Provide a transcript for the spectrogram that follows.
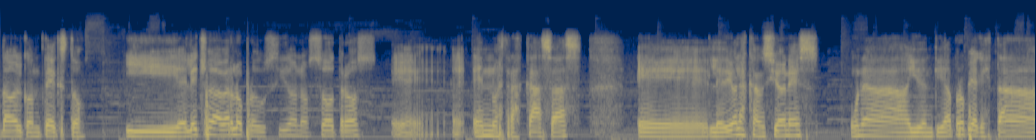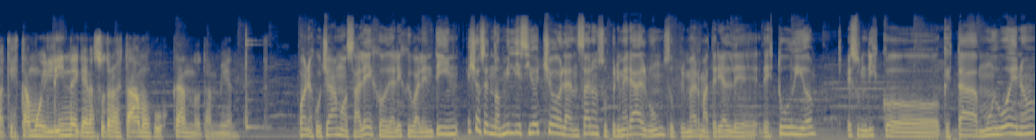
dado el contexto, y el hecho de haberlo producido nosotros eh, eh, en nuestras casas eh, le dio a las canciones una identidad propia que está, que está muy linda y que nosotros estábamos buscando también. Bueno, escuchábamos a Alejo de Alejo y Valentín. Ellos en 2018 lanzaron su primer álbum, su primer material de, de estudio. Es un disco que está muy bueno,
